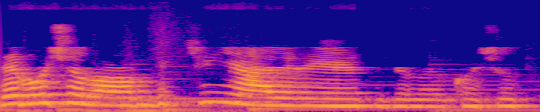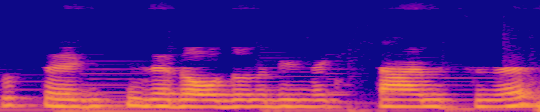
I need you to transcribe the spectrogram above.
ve boşalan bütün yerlere yaratıcının koşulsuz sevgisiyle dolduğunu bilmek ister misiniz?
